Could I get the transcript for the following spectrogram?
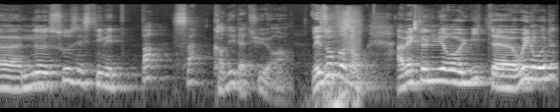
Euh, ne sous-estimez pas sa candidature. Les opposants, avec le numéro 8, euh, Winwood,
